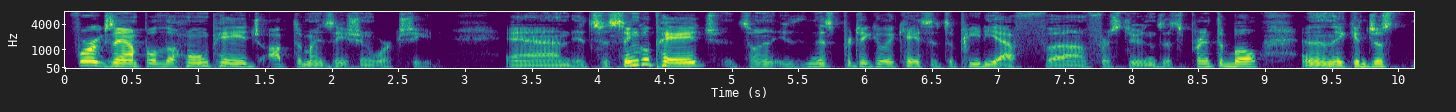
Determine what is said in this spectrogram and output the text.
for example, the homepage optimization worksheet and it's a single page. On in this particular case, it's a PDF uh, for students. It's printable, and then they can just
